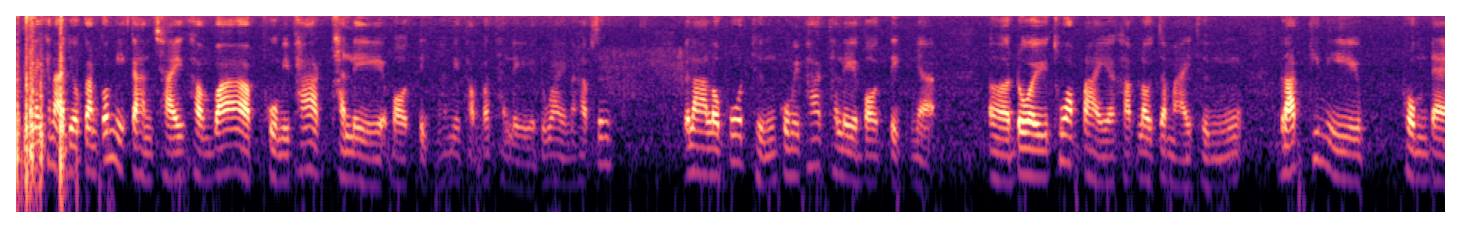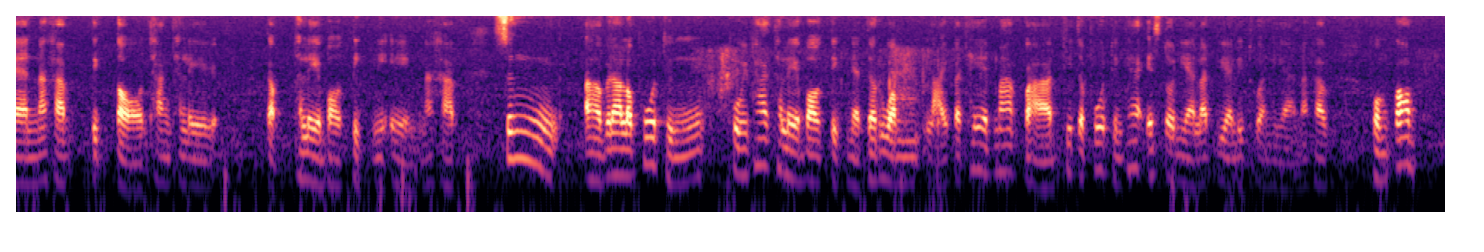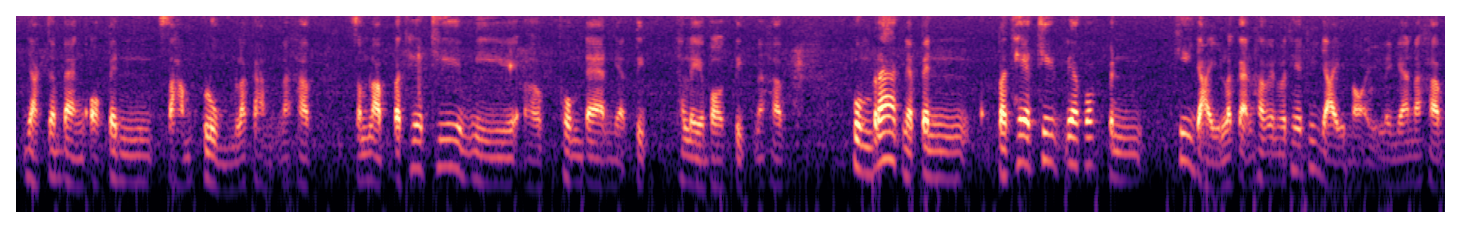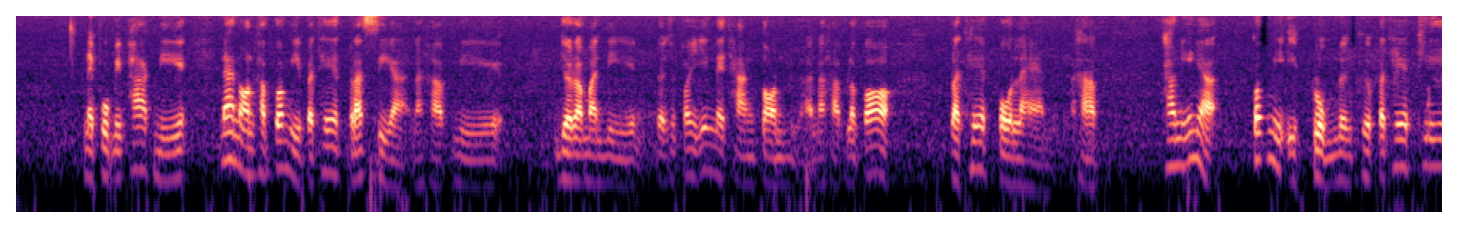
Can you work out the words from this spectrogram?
ในขณะเดียวกันก็มีการใช้คำว่าภูมิภาคทะเลบอลติกนะมีคำว่าทะเลด้วยนะครับ ซึ่งเวลาเราพูดถึงภูมิภาคทะเลบอลติกเนี่ยโดยทั่วไปอะครับเราจะหมายถึงรัฐที่มีพรมแดนนะครับติดต่อทางทะเลกับทะเลบอลติกนี่เองนะครับ ซึ่งเอ่อเวลาเราพูดถึงภูมิภาคทะเลบอลติกเนี่ยจะรวมหลายประเทศมากกว่าที่จะพูดถึงแค่เอสโตเนีย ลัตเวีย ลิทัวเนียนะครับ ผมก็ อยากจะแบ่งออกเป็น 3 กลุ่มละกันนะครับสำหรับประเทศที่มีพรมแดนเนี่ยติดทะเลบอลติกนะครับ กลุ่มแรกเนี่ยเป็นประเทศที่เรียกว่าเป็นที่ใหญ่ละกันครับเป็นประเทศที่ใหญ่หน่อยอะไรเงี้ยนะครับ ในภูมิภาคนี้แน่นอนครับก็มีประเทศรัสเซียนะครับ มีเยอรมนีโดยเฉพาะยิ่งในทางตอนเหนือนะครับ แล้วก็ประเทศโปแลนด์นะครับ คราวนี้เนี่ยก็มีอีกกลุ่มหนึ่งคือประเทศที่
